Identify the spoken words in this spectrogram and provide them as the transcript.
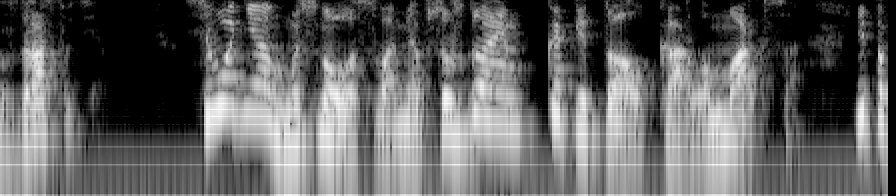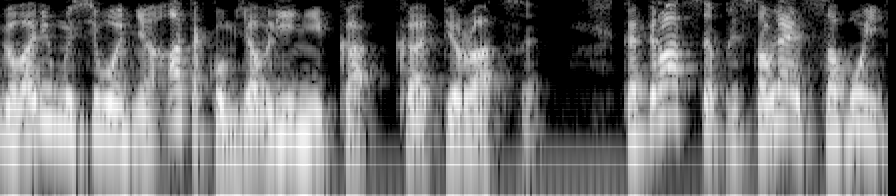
Здравствуйте! Сегодня мы снова с вами обсуждаем «Капитал» Карла Маркса. И поговорим мы сегодня о таком явлении, как кооперация. Кооперация представляет собой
